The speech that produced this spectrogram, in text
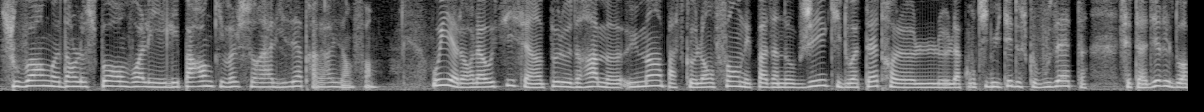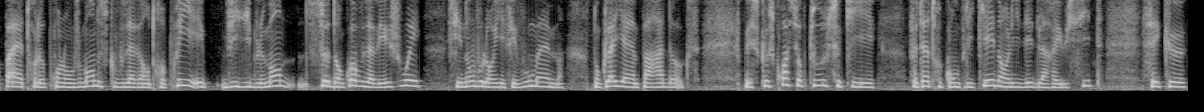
Souvent, dans le sport, on voit les, les parents qui veulent se réaliser à travers les enfants. Oui, alors là aussi, c'est un peu le drame humain parce que l'enfant n'est pas un objet qui doit être le, la continuité de ce que vous êtes. C'est-à-dire, il ne doit pas être le prolongement de ce que vous avez entrepris et visiblement ce dans quoi vous avez échoué. Sinon, vous l'auriez fait vous-même. Donc là, il y a un paradoxe. Mais ce que je crois surtout, ce qui est peut-être compliqué dans l'idée de la réussite, c'est que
